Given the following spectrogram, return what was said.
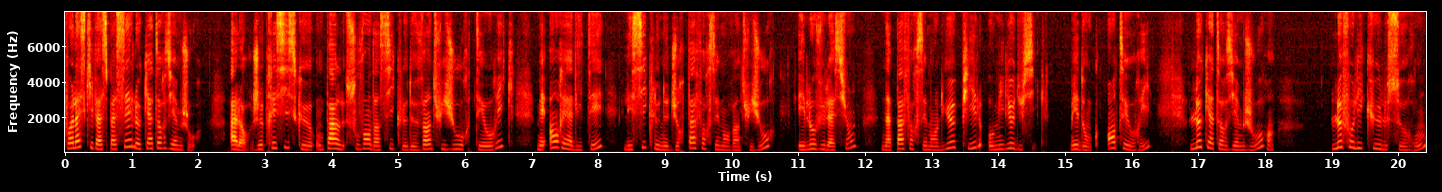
Voilà ce qui va se passer le quatorzième jour. Alors, je précise qu'on parle souvent d'un cycle de 28 jours théorique, mais en réalité, les cycles ne durent pas forcément 28 jours et l'ovulation n'a pas forcément lieu pile au milieu du cycle. Mais donc, en théorie, le quatorzième jour, le follicule se rompt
